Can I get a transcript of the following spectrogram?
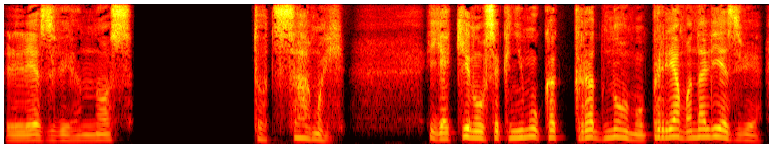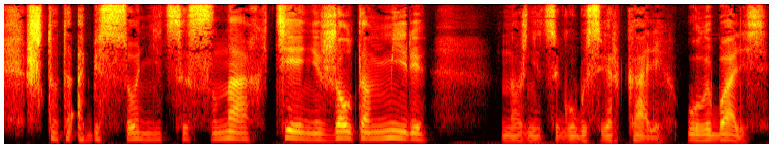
лезвие нос. Тот самый, я кинулся к нему, как к родному, прямо на лезвие. Что-то о бессоннице, снах, тени, желтом мире. Ножницы губы сверкали, улыбались.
